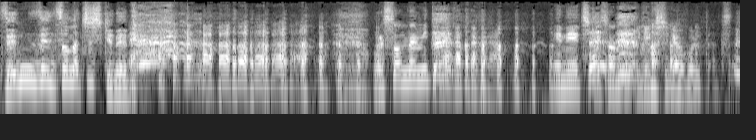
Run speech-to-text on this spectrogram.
全然そんな知識ねえんだ。俺そんな見てなかったから。NHK その時歴史が動いたっつって。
